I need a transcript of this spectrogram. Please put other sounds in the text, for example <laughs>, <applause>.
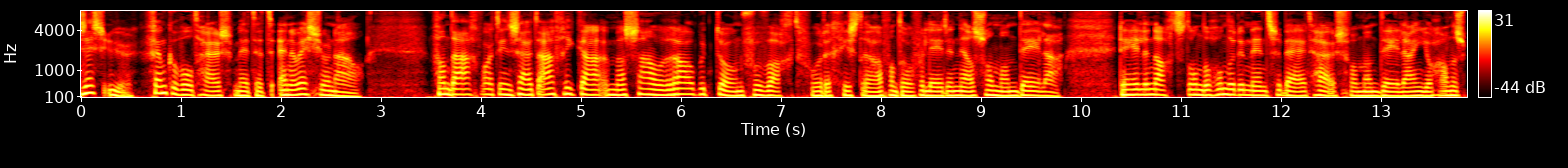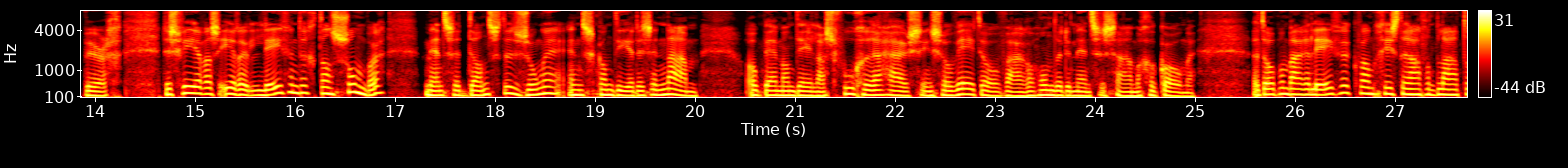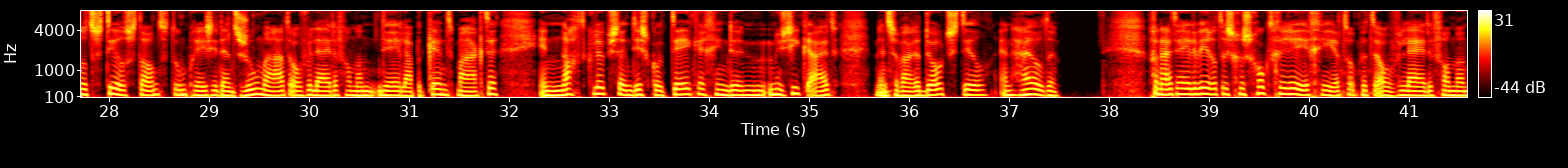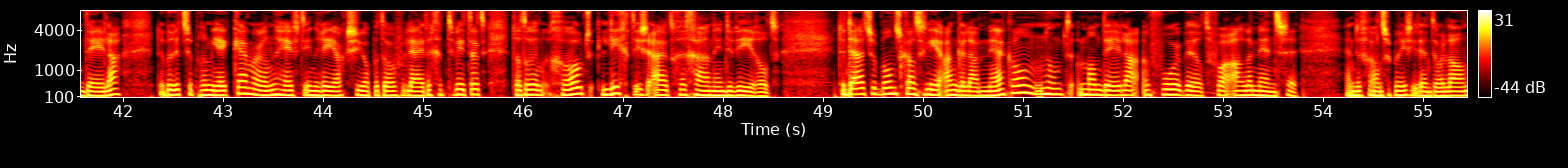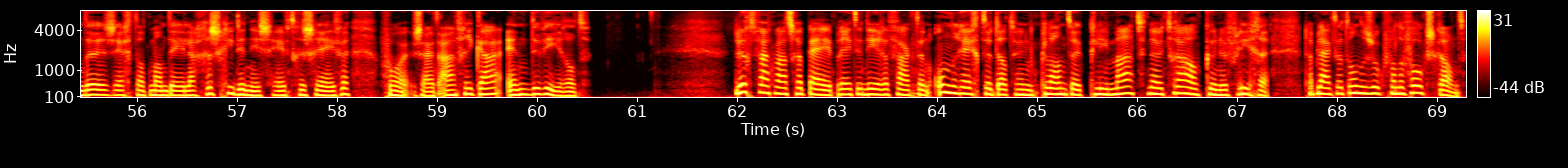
Zes uur, Femke Woldhuis met het NOS-journaal. Vandaag wordt in Zuid-Afrika een massaal rouwbetoon verwacht... voor de gisteravond overleden Nelson Mandela. De hele nacht stonden honderden mensen bij het huis van Mandela in Johannesburg. De sfeer was eerder levendig dan somber. Mensen dansten, zongen en scandeerden zijn naam. Ook bij Mandela's vroegere huis in Soweto waren honderden mensen samengekomen. Het openbare leven kwam gisteravond laat tot stilstand... toen president Zuma het overlijden van Mandela bekend maakte. In nachtclubs en ging de muziek uit. Mensen waren doodstil en huilden. Vanuit de hele wereld is geschokt gereageerd op het overlijden van Mandela. De Britse premier Cameron heeft in reactie op het overlijden getwitterd... dat er een groot licht is uitgegaan in de wereld. De Duitse bondskanselier Angela Merkel noemt Mandela een voorbeeld voor alle mensen. En de Franse president Hollande zegt dat Mandela geschiedenis heeft geschreven... voor Zuid-Afrika en de wereld. Luchtvaartmaatschappijen pretenderen vaak ten onrechte dat hun klanten klimaatneutraal kunnen vliegen. Dat blijkt uit onderzoek van de Volkskrant.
